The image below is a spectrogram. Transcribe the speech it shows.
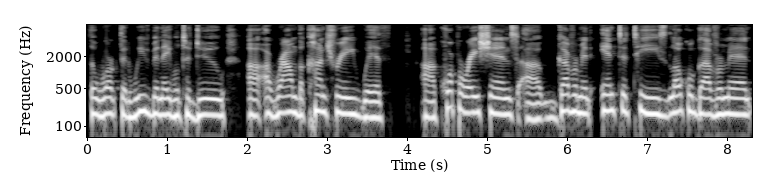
the work that we've been able to do uh, around the country with uh, corporations, uh, government entities, local government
